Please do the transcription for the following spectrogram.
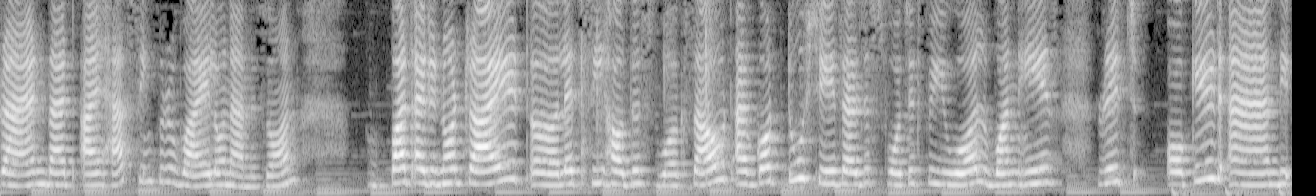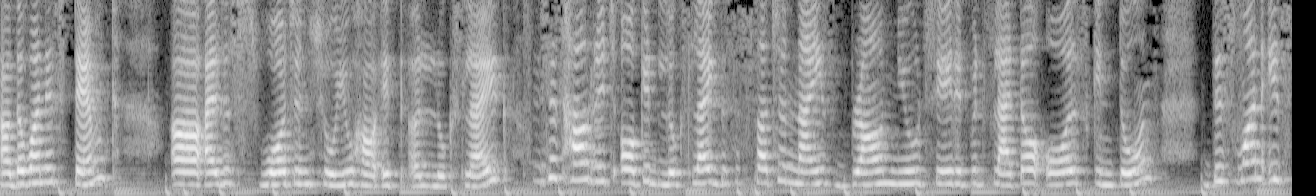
brand that i have seen for a while on amazon but I did not try it. Uh, let's see how this works out. I've got two shades. I'll just swatch it for you all. One is Rich Orchid and the other one is Tempt. Uh, I'll just swatch and show you how it uh, looks like. This is how Rich Orchid looks like. This is such a nice brown nude shade. It would flatter all skin tones. This one is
